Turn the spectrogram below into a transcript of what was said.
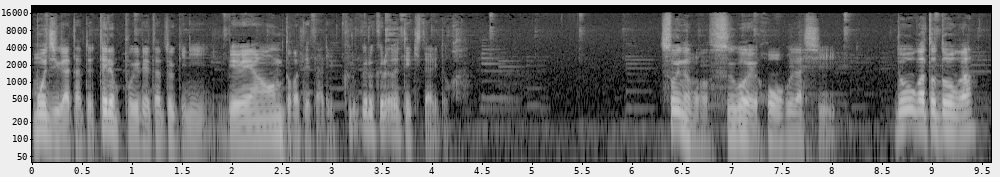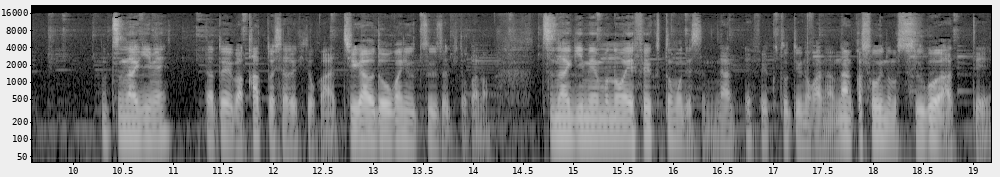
文字が例えばテロップを入れた時にビヨヨンとか出たりくるくるくるってきたりとか。そういうのもすごい豊富だし動画と動画つなぎ目例えばカットした時とか違う動画に映る時とかのつなぎ目ものエフェクトもですねなエフェクトっていうのかななんかそういうのもすごいあって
